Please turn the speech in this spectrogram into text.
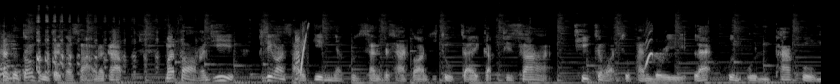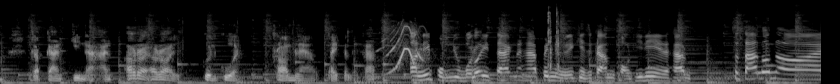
ถ้าจะต้องถูกใจสาวๆนะครับ มาต่อกันที่พิธีกรสายกินอย่างคุณสันประชากรที่ถูกใจกับพิซซ่าที่จังหวัดสุพรรณบุรี และคุณอุ่นภาคภูมิกับการกินอาหารอร่อยๆกวนๆพร้อมแล้วไปกันเลยครับ ตอนนี้ผมอยู่บนรถอีแท็กนะครับเป็นหนึ่งในกิจกรรมของที่นี่นะครับสตาร์ทรถหน่อย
